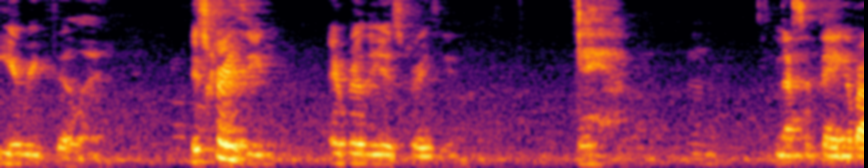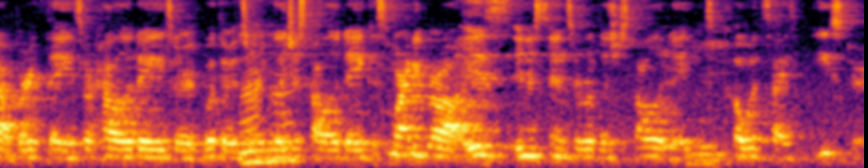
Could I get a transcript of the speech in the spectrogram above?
eerie feeling. It's crazy. It really is crazy. And that's the thing about birthdays or holidays or whether it's Mhm. a religious holiday, because Mardi Gras is, in a sense, a religious holiday Mm-hmm. to coincide with Easter.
